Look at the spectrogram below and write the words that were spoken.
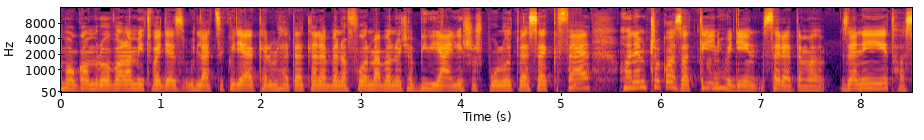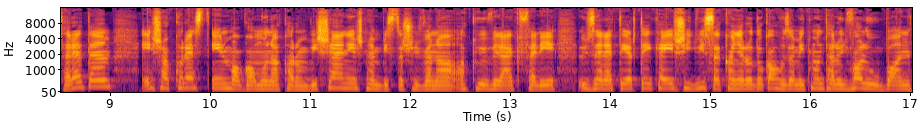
magamról valamit, vagy ez úgy látszik, hogy elkerülhetetlen ebben a formában, hogyha Billie eilish pólót veszek fel, hanem csak az a tény, hogy én szeretem a zenéjét, ha szeretem, és akkor ezt én magamon akarom viselni, és nem biztos, hogy van a, a külvilág felé üzenetértéke, és így visszakanyarodok ahhoz, amit mondtál, hogy valóban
